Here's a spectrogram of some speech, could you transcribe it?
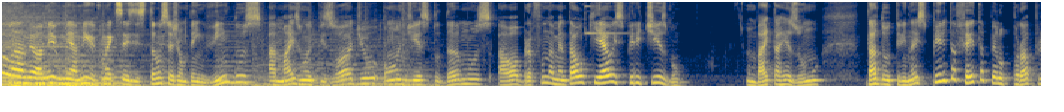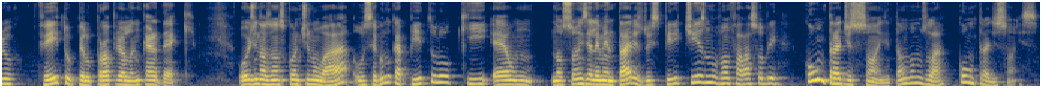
Olá, meu amigo, minha amiga, como é que vocês estão? Sejam bem-vindos a mais um episódio onde estudamos a obra fundamental que é o Espiritismo. Um baita resumo da doutrina espírita feita pelo próprio feito pelo próprio Allan Kardec. Hoje nós vamos continuar o segundo capítulo, que é um noções elementares do espiritismo, vamos falar sobre contradições. Então vamos lá, contradições.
